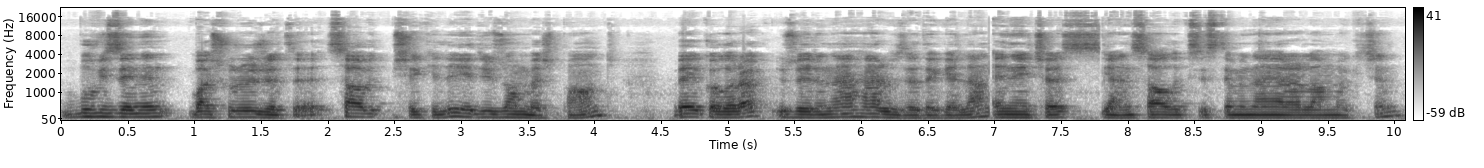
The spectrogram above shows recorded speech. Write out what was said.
bu vizenin başvuru ücreti sabit bir şekilde 715 pound. Ve ek olarak üzerine her vizede gelen NHS yani sağlık sisteminden yararlanmak için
